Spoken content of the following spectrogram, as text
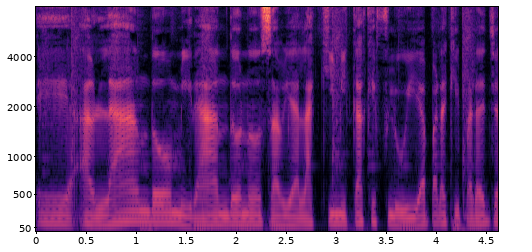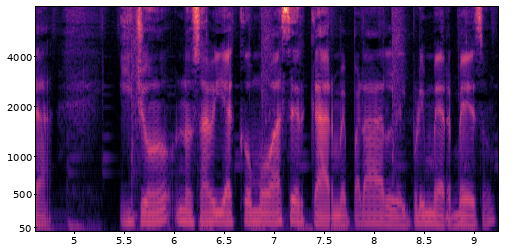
eh, hablando, mirándonos, había la química que fluía para aquí y para allá. Y yo no sabía cómo acercarme para darle el primer beso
